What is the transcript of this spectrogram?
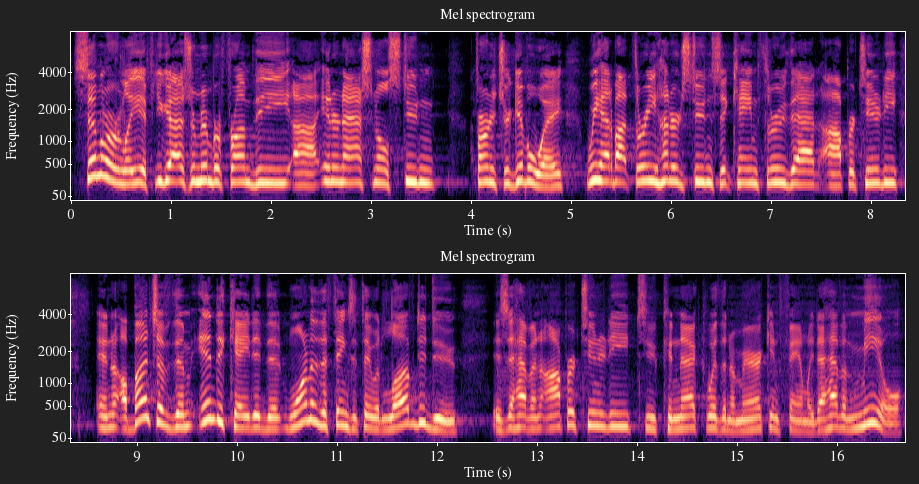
Similarly, if you guys remember from the uh, International Student Furniture Giveaway, we had about 300 students that came through that opportunity, and a bunch of them indicated that one of the things that they would love to do is to have an opportunity to connect with an American family, to have a meal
